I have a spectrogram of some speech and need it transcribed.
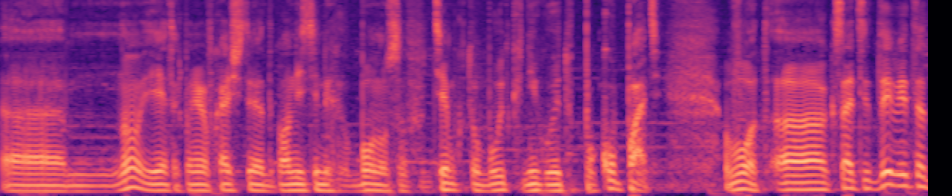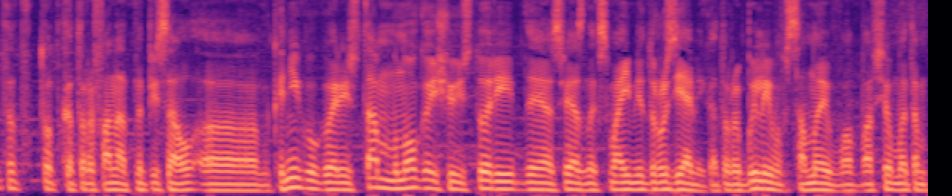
Э, Ну, я так понимаю, в качестве дополнительных бонусов тем, кто будет книгу эту покупать. Вот. Э, Кстати, Дэвид, этот тот, который фанат написал э, книгу, говорит, что там много еще историй, связанных с моими друзьями, которые были со мной во, всем этом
